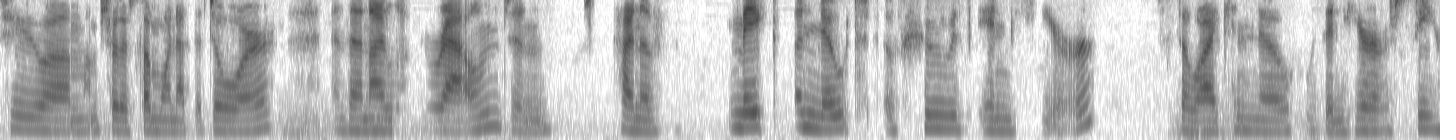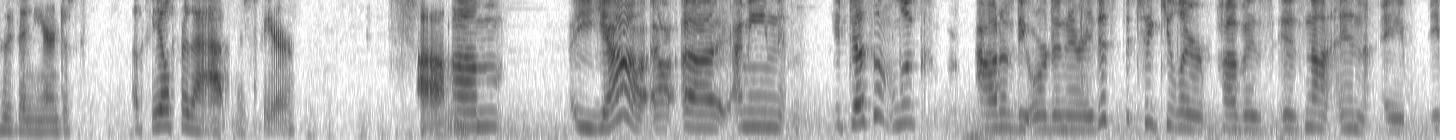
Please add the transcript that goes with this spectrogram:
to. Um, I'm sure there's someone at the door, and then I look around and kind of make a note of who's in here, so I can know who's in here, see who's in here, and just a feel for the atmosphere. Um, Um, yeah. Uh, uh, I mean, it doesn't look out of the ordinary. This particular pub is is not in a, a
